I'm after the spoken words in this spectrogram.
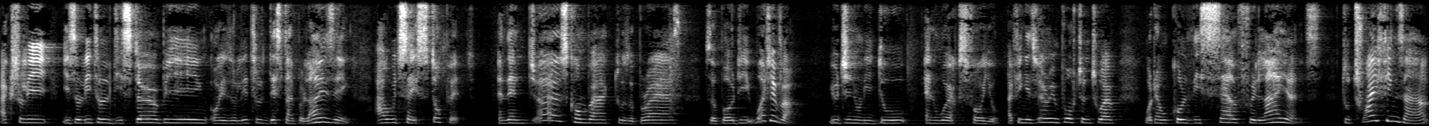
actually is a little disturbing or is a little destabilizing, I would say stop it and then just come back to the breath, the body, whatever you generally do and works for you. I think it's very important to have what I would call this self reliance, to try things out,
